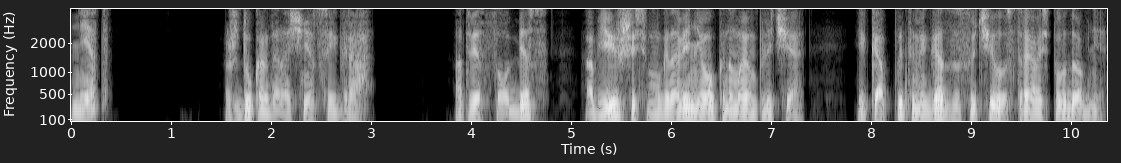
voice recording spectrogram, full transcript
«Нет. Жду, когда начнется игра», — ответствовал бес, объявившись в мгновение ока на моем плече, и копытами гад засучил, устраиваясь поудобнее.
